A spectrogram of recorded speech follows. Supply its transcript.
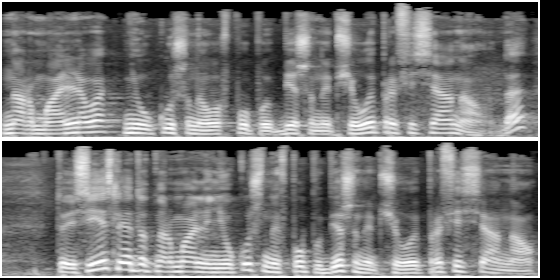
нормального, неукушенного в попу бешеной пчелой профессионала. Да? То есть, если этот нормальный, неукушенный в попу бешеной пчелой профессионал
